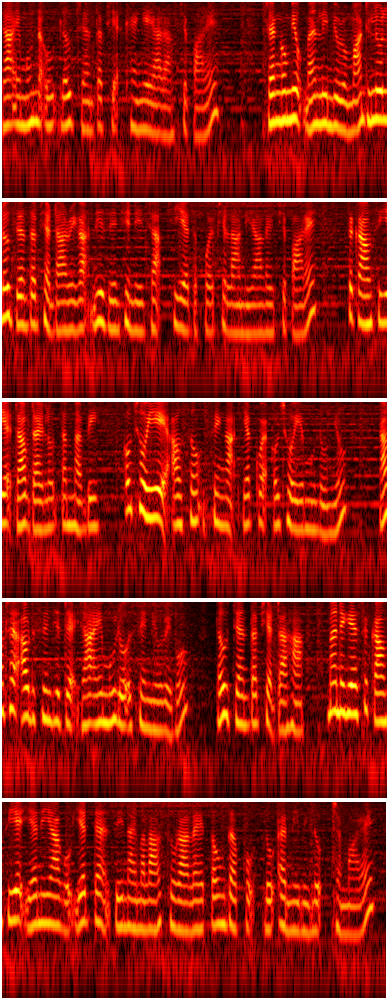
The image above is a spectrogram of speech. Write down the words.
ရာအိမ်မှုနှစ်ဦးလှုပ်ကြံတက်ဖြတ်ခံခဲ့ရတာဖြစ်ပါတယ်။ရန်ကုန်မြို့မန္တလေးမြို့တို့မှာဒီလိုလှုပ်ကြံတက်ဖြတ်တာတွေကနေ့စဉ်ဖြစ်နေကြဖြစ်ရတဲ့ပွဲဖြစ်လာနေတာလည်းဖြစ်ပါတယ်။စစ်ကောင်စီရဲ့တောက်တိုင်လို့သတ်မှတ်ပြီးအုပ်ချုပ်ရေးအောက်ဆုံးအဆင့်ကရက်ကွက်အုပ်ချုပ်ရေးမှုလိုမျိုးနောက်ထပ်အောက်တဆင့်ဖြစ်တဲ့ရာအိမ်မှုလိုအဆင့်မျိုးတွေကိုလှုပ်ကြံတက်ဖြတ်တာဟာမှန်တကယ်စစ်ကောင်စီရဲ့ရန်ရာကိုရက်တန့်စေနိုင်မလားဆိုတာလဲသုံးသပ်ဖို့လိုအပ်နေပြီလို့ထင်ပါတယ်။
